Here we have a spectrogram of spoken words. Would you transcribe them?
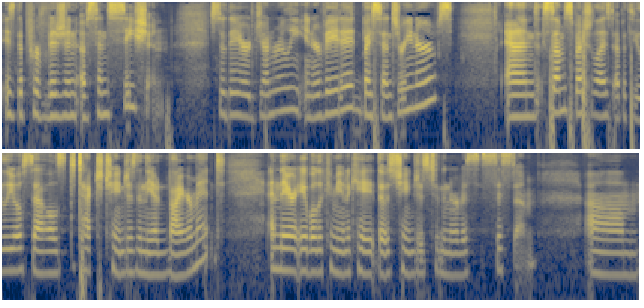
is the provision of sensation. So they are generally innervated by sensory nerves, and some specialized epithelial cells detect changes in the environment, and they are able to communicate those changes to the nervous system. Um,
